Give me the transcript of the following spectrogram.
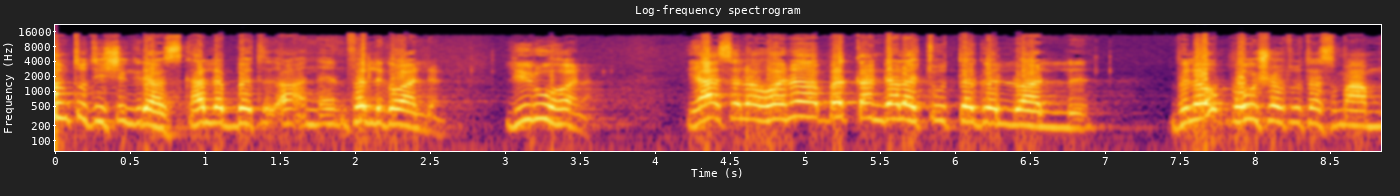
አምጡት ይሽ እንግዲያስ ካለበት እንፈልገዋለን። ሊሉ ሆነ። ያ ስለሆነ በቃ እንዳላችሁት ተገሏል ብለው በውሸቱ ተስማሙ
